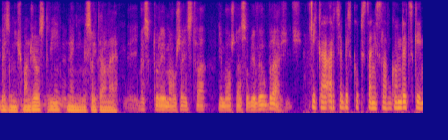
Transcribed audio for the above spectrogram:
bez níž manželství není myslitelné. Bez které małżeństwa nie można sobie wyobrazić. Říká arcibiskup Stanislav Gondecky.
